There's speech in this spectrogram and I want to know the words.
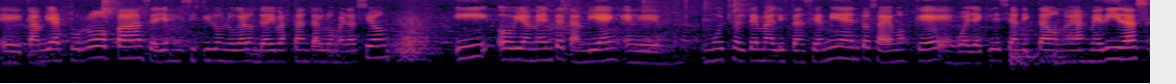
eh, cambiar tu ropa, si hayas existido un lugar donde hay bastante aglomeración. Y obviamente también eh, mucho el tema del distanciamiento, sabemos que en Guayaquil se han dictado nuevas medidas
